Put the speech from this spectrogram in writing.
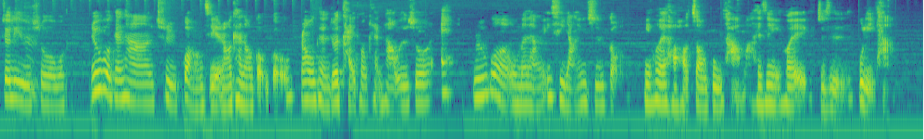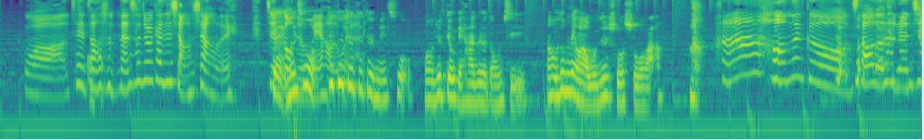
就例如说，我如果跟他去逛街，然后看到狗狗，然后我可能就抬头看他，我就说：“哎，如果我们两个一起养一只狗，你会好好照顾它吗？还是你会就是不理它？”哇，这招男生就会开始想象了，哎，对，没错，对对对对对，没错。然后我就丢给他这个东西，然后我说没有啦，我就是说说啦。哈，好那个哦，烧的人家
